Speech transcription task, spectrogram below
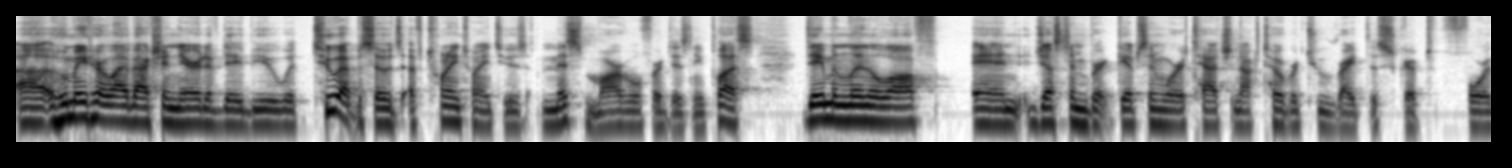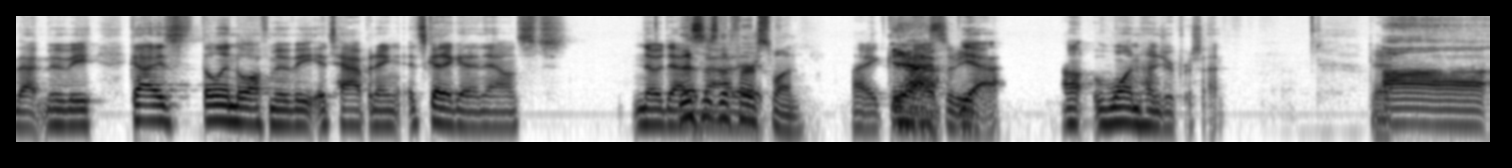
uh, who made her live-action narrative debut with two episodes of 2022's Miss Marvel for Disney Plus. Damon Lindelof and Justin Britt Gibson were attached in October to write the script for that movie. Guys, the Lindelof movie, it's happening. It's gonna get announced. No doubt. This is the about first it. one. Like, It yeah, has to be. yeah, uh, one hundred percent. Yeah. Uh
